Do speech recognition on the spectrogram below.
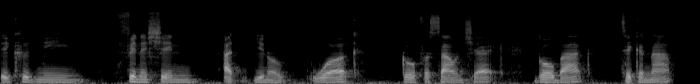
it could mean finishing at you know work, go for sound check, go back, take a nap,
